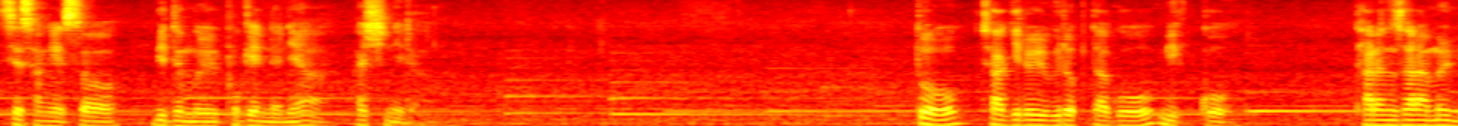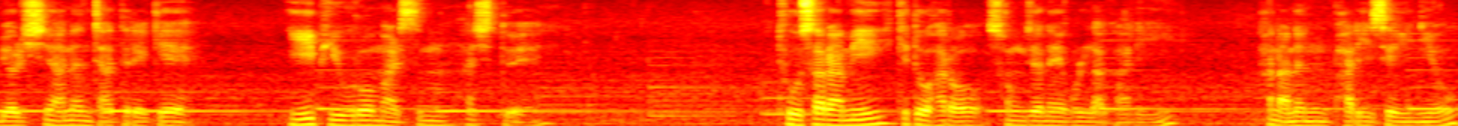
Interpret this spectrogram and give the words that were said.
세상에서 믿음을 보겠느냐 하시니라. 또 자기를 의롭다고 믿고 다른 사람을 멸시하는 자들에게 이 비유로 말씀하시되 두 사람이 기도하러 성전에 올라가니 하나는 바리새인이요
